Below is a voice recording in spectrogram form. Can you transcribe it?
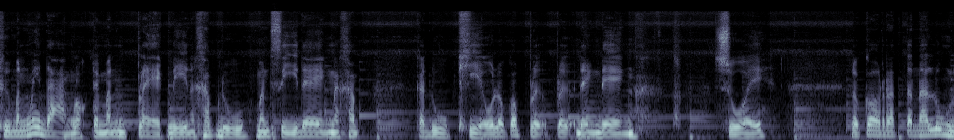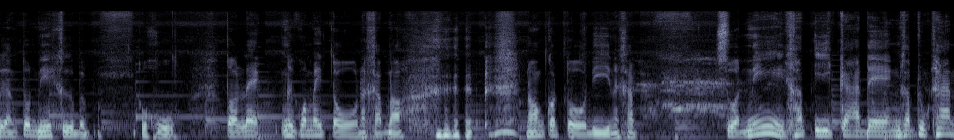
คือมันไม่ด่างหรอกแต่มันแปลกดีนะครับ ดูมันสีแดงนะครับ กระดูกเขียวแล้วก็เปรอะเปรอะแดงแดงๆสวย แล้วก็รัตนรุ่งเรืองต้นนี้คือแบบโอ้โหตอนแรกนึกว่าไม่โตนะครับเนาะน้องก็โตดีนะครับ ส่วนนี้ครับอีกาแดงครับทุกท่าน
